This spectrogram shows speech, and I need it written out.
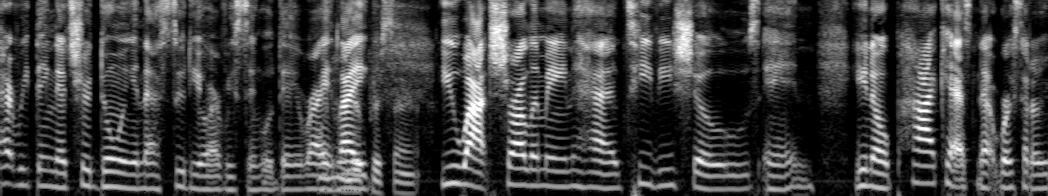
everything that you're doing in that studio every single day, right? Like 100%. you watch Charlemagne have TV shows and you know podcast networks that are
